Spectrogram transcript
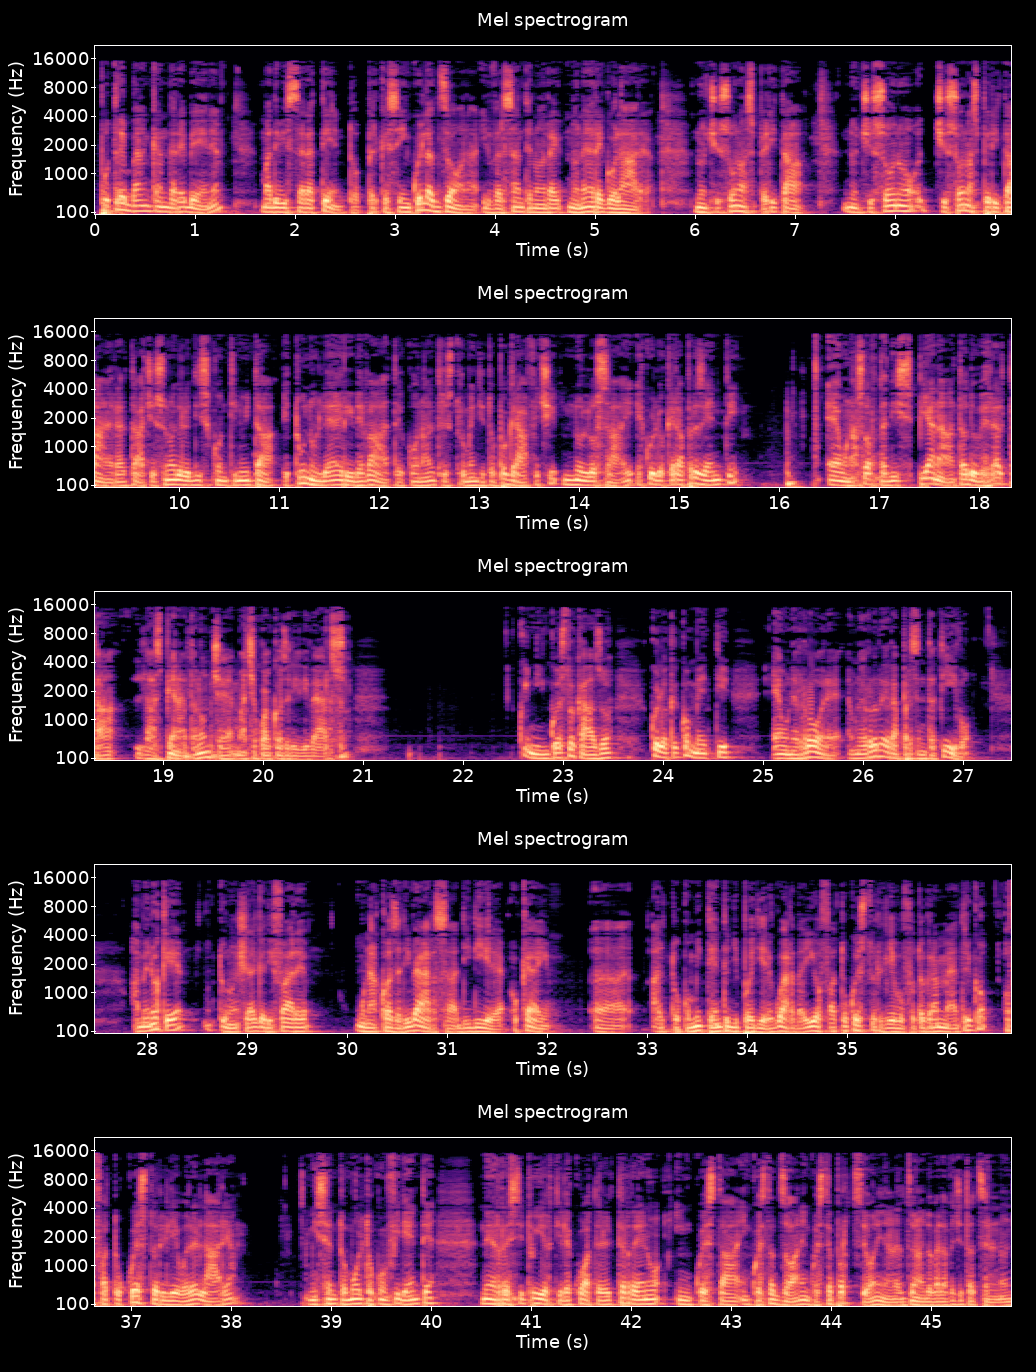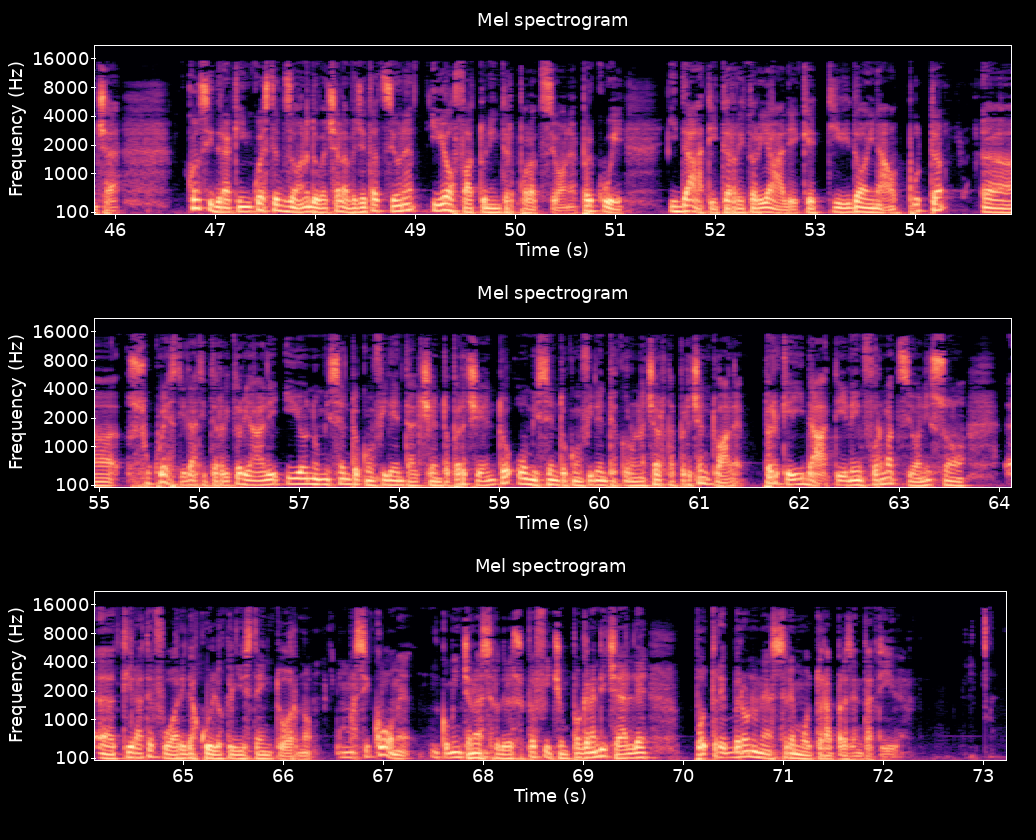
Potrebbe anche andare bene, ma devi stare attento perché se in quella zona il versante non, re- non è regolare, non ci sono asperità, non ci sono, ci sono asperità in realtà, ci sono delle discontinuità e tu non le hai rilevate con altri strumenti topografici, non lo sai e quello che rappresenti è una sorta di spianata dove in realtà la spianata non c'è, ma c'è qualcosa di diverso. Quindi in questo caso quello che commetti è un errore, è un errore rappresentativo, a meno che tu non scelga di fare una cosa diversa di dire ok eh, al tuo committente gli puoi dire guarda io ho fatto questo rilievo fotogrammetrico ho fatto questo rilievo dell'area mi sento molto confidente nel restituirti le quote del terreno in questa, in questa zona, in queste porzioni, nelle zone dove la vegetazione non c'è. Considera che in queste zone dove c'è la vegetazione io ho fatto un'interpolazione, per cui i dati territoriali che ti ridò in output Uh, su questi dati territoriali io non mi sento confidente al 100% o mi sento confidente con una certa percentuale perché i dati, le informazioni sono uh, tirate fuori da quello che gli sta intorno. Ma siccome cominciano ad essere delle superfici un po' grandicelle, potrebbero non essere molto rappresentative.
